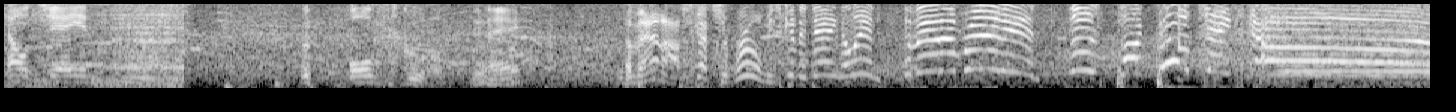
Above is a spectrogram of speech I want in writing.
Pelletier. Old school. eh? Khovanov's got some room, he's going to dangle in. Khovanov ran in! Loose puck, Pelletier scores!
